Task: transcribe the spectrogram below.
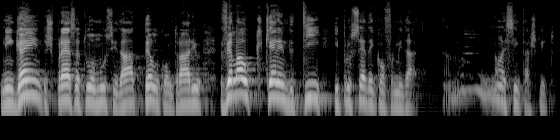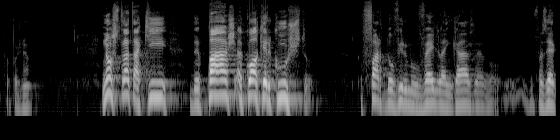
ninguém despreza a tua mocidade, pelo contrário, vê lá o que querem de ti e procede em conformidade. Não é assim que está escrito, pois não. Não se trata aqui de paz a qualquer custo. Estou farto de ouvir o meu velho lá em casa, fazer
